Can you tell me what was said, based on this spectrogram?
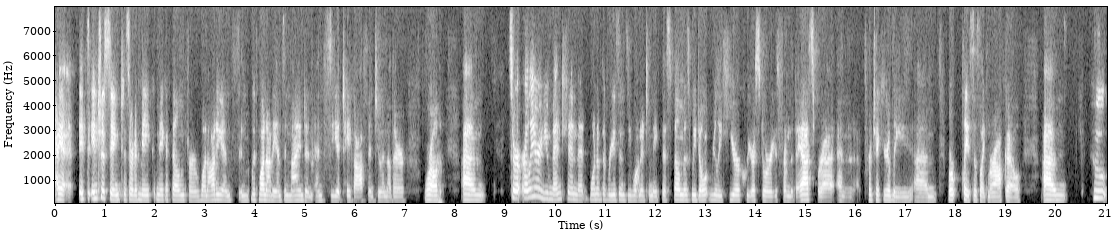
I, it's interesting to sort of make make a film for one audience and with one audience in mind and, and see it take off into another world. Um, so earlier you mentioned that one of the reasons you wanted to make this film is we don't really hear queer stories from the diaspora and particularly um, places like Morocco. Um, who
